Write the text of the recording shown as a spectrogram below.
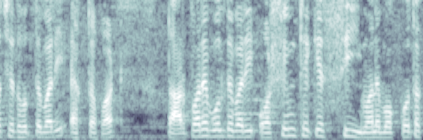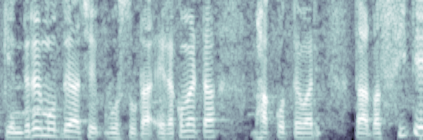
আছে ধরতে পারি, একটা পার্ট তারপরে বলতে পারি অসীম থেকে সি মানে বক্রতা কেন্দ্রের মধ্যে আছে বস্তুটা, এরকম একটা ভাগ করতে পারি। তারপর সিতে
